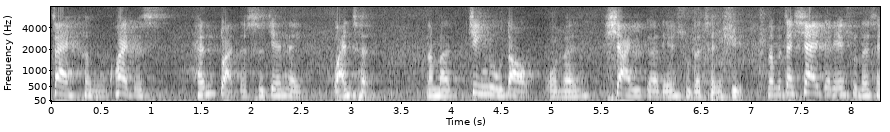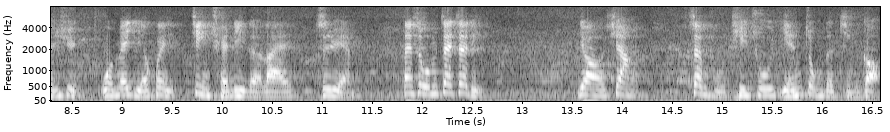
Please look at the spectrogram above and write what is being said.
在很快的、很短的时间内完成。那么进入到我们下一个联署的程序，那么在下一个联署的程序，我们也会尽全力的来支援。但是我们在这里要向政府提出严重的警告：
